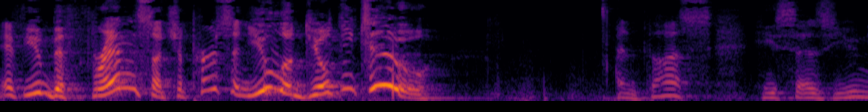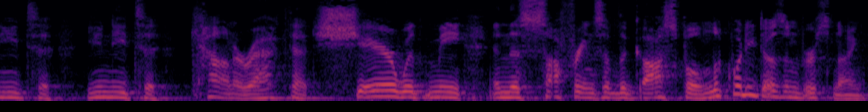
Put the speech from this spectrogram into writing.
if you befriend such a person, you look guilty too. And thus, he says, you need to, you need to counteract that. Share with me in the sufferings of the gospel. And look what he does in verse 9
